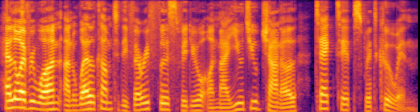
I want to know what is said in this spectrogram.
Hello everyone and welcome to the very first video on my YouTube channel Tech Tips with Kerwyn.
